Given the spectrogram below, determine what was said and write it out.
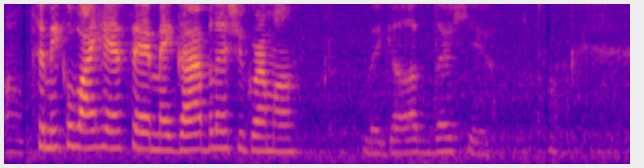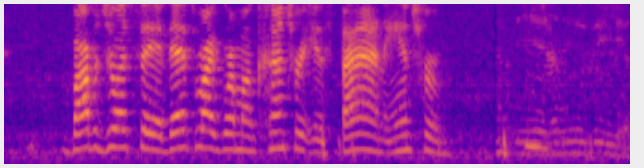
Um, Tamika Whitehead said, May God bless you, Grandma. May God bless you. Barbara Joyce said, That's right, Grandma. Country is fine and true. Yeah, it is.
